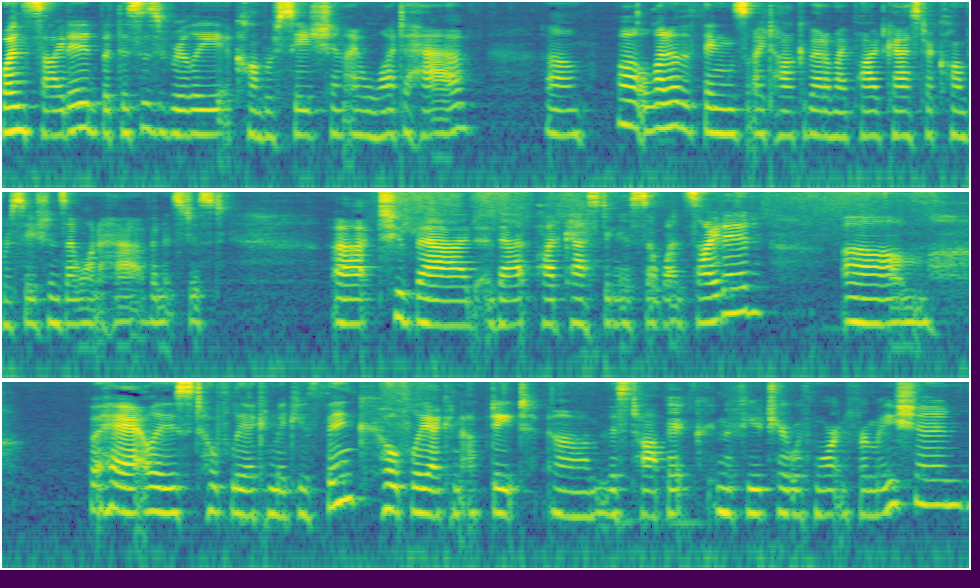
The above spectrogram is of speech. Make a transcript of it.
one sided, but this is really a conversation I want to have. Um, well, a lot of the things I talk about on my podcast are conversations I want to have, and it's just uh, too bad that podcasting is so one sided. Um, but hey, at least hopefully I can make you think. Hopefully, I can update um, this topic in the future with more information.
